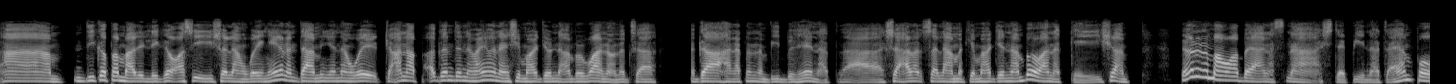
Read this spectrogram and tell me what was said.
Um, hindi ka pa maliligaw kasi isa lang way. Ngayon, ang dami niya ng way. Kanap, aganda na ngayon eh, si Marjo number one. Oh, nagsa, naghahanap na ng bibilhin at uh, sa, salamat kay Marjo number one at kay Isha. Pero na mga bayanas na steppy na tayo po.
